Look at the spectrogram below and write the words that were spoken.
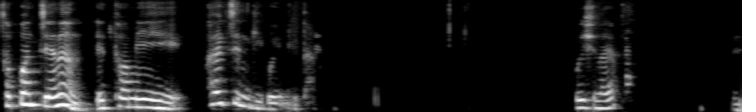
첫 번째는 애터미 활진 기구입니다. 보이시나요? 네.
